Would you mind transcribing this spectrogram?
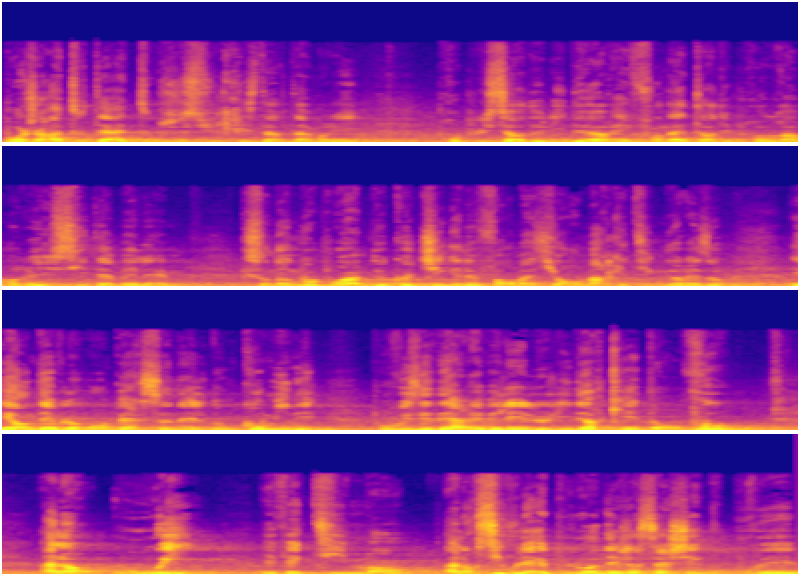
Bonjour à toutes et à tous, je suis Christophe Tamry, propulseur de leader et fondateur du programme Réussite MLM, qui sont donc vos programmes de coaching et de formation en marketing de réseau et en développement personnel, donc combinés, pour vous aider à révéler le leader qui est en vous. Alors oui, effectivement. Alors si vous voulez aller plus loin, déjà sachez que vous pouvez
